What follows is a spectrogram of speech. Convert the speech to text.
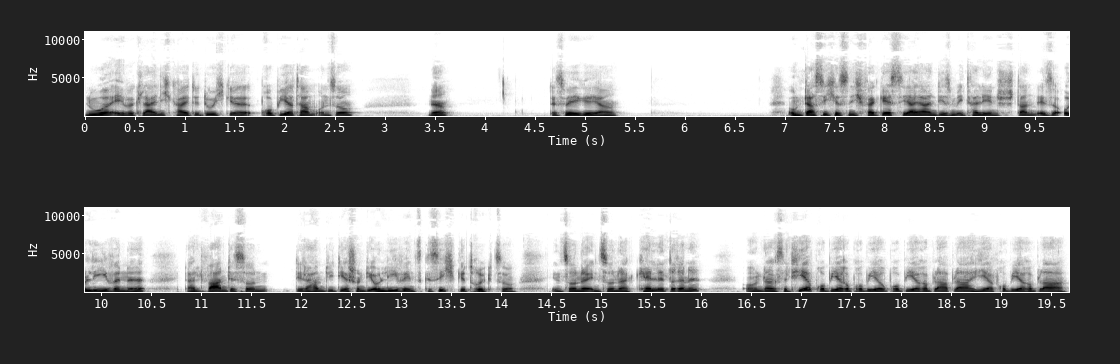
nur eben Kleinigkeiten durchprobiert haben und so. Ne? Deswegen, ja. Und dass ich es nicht vergesse, ja, ja, in diesem italienischen Stand ist Olive, ne? Da waren das so da haben die dir schon die Olive ins Gesicht gedrückt, so. In so einer, in so einer Kelle drinne. Und dann gesagt, hier, probiere, probiere, probiere, bla, bla, hier, probiere, bla.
